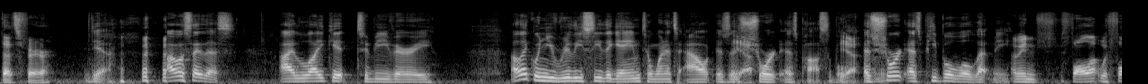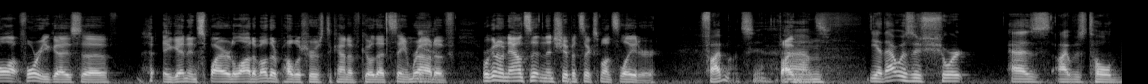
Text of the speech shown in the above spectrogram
That's fair. Yeah, I will say this: I like it to be very. I like when you really see the game to when it's out is as Yeah. short as possible. Yeah. As short as people will let me. I mean, Fallout with Fallout 4, you guys uh, again inspired a lot of other publishers to kind of go that same route Yeah. of we're going to announce it and then ship it six months later. Five months, yeah. Five months. Yeah, that was as short as I was told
